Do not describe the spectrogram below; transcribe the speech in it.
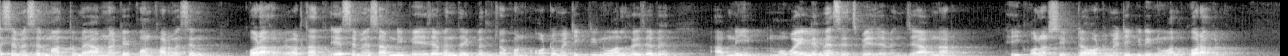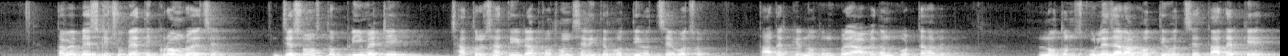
এস এম এসের মাধ্যমে আপনাকে কনফার্মেশন করা হবে। অর্থাৎ এস এম এস আপনি পেয়ে যাবেন, দেখবেন যখন অটোমেটিক রিনুয়াল হয়ে যাবে, আপনি মোবাইলে মেসেজ পেয়ে যাবেন যে আপনার এই স্কলারশিপটা অটোমেটিক রিনুয়াল করা হলো। তবে বেশ কিছু ব্যতিক্রম রয়েছে। যে সমস্ত প্রি মেট্রিক ছাত্রছাত্রীরা প্রথম শ্রেণীতে ভর্তি হচ্ছে এবছর, তাদেরকে নতুন করে আবেদন করতে হবে। নতুন স্কুলে যারা ভর্তি হচ্ছে, তাদেরকে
